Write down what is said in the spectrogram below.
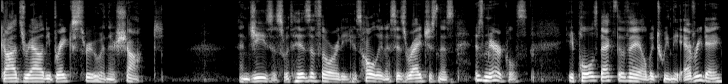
God's reality breaks through and they're shocked. And Jesus, with his authority, his holiness, his righteousness, his miracles, he pulls back the veil between the everyday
